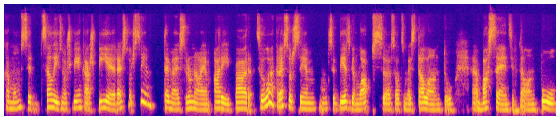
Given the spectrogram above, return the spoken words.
ka mums ir salīdzinoši vienkārši pieeja resursiem. Te mēs runājam arī par cilvēku resursiem. Mums ir diezgan labs, tā saucamais, talantu basēns, jeb talantu pūl,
